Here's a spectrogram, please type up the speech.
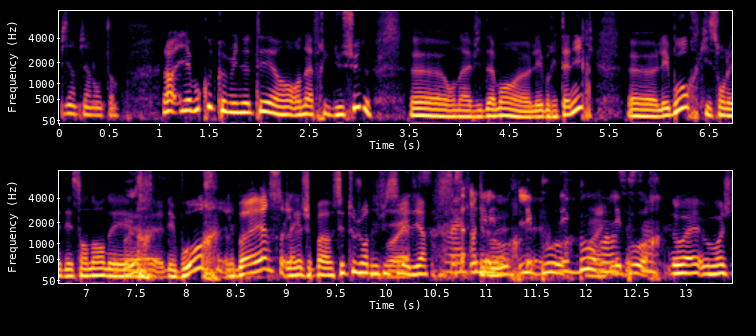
bien, bien longtemps. Alors, il y a beaucoup de communautés en, en Afrique du Sud. Euh, on a évidemment euh, les Britanniques, euh, les Boers, qui sont les descendants des, euh, des Boers, les Boers. Là, je sais pas, c'est toujours difficile Ouais. à dire. Ça, on dit les- les bourgs. Les bourgs, Ouais. hein, Les bourgs. ça. Ouais, moi je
